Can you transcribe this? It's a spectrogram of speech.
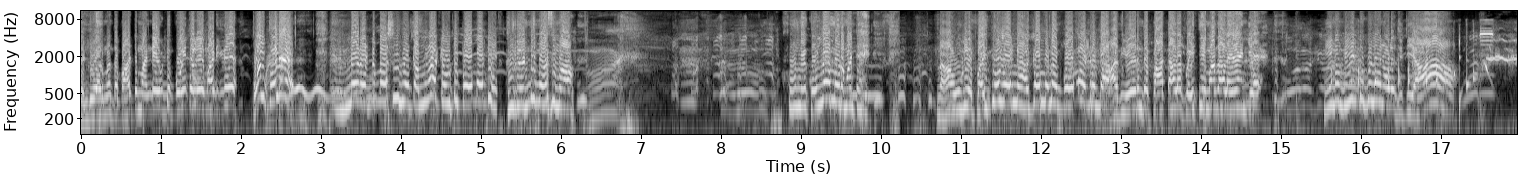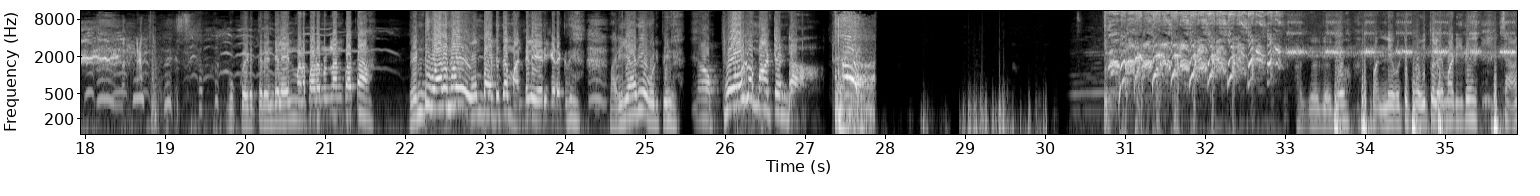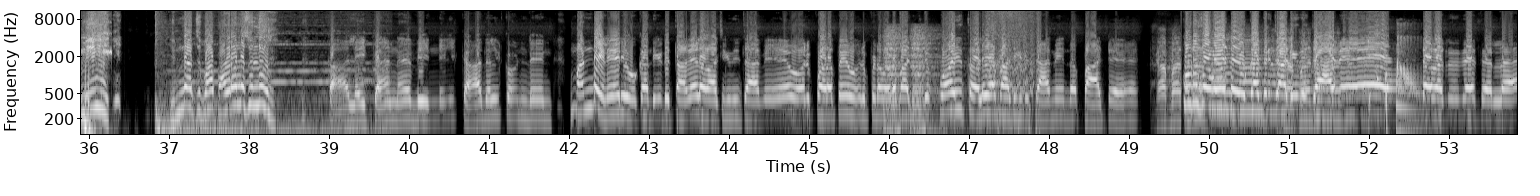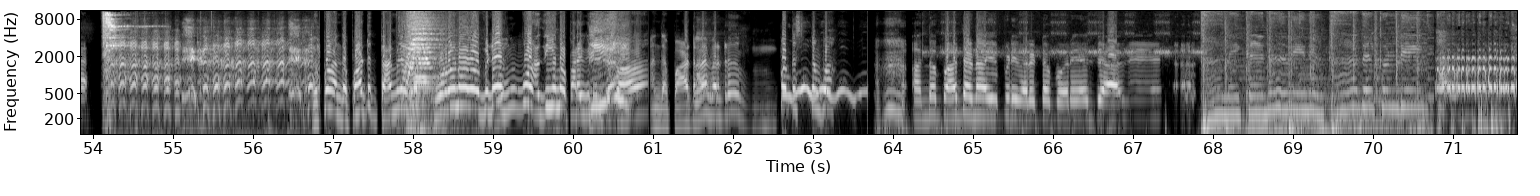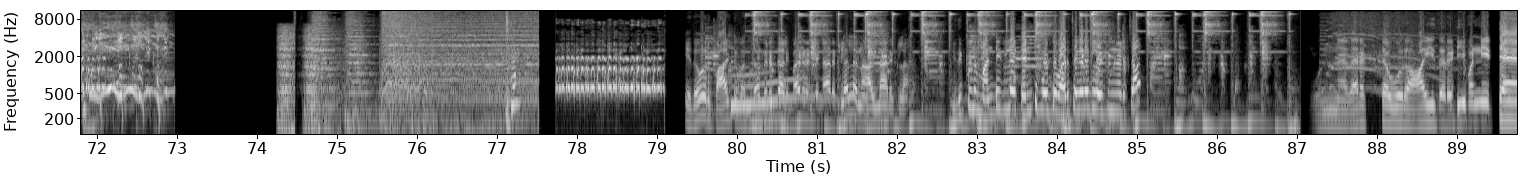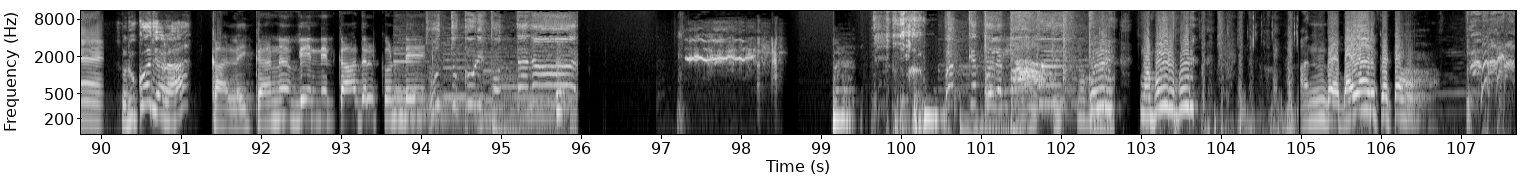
ரெண்டு வாரமா இந்த பாட்டு மண்டையை விட்டு போய் தொலைய மாட்டேங்குது. போய் தொலை. இன்னும் ரெண்டு மாசம் தமிழ்நாட்டை விட்டு போக மாட்டேன். ரெண்டு மாசமா? உன்னை கொல்லாம விட மாட்டேன். நான் உங்களை பைத்தியம் ஆக்காம நான் போக மாட்டேன்டா. அது வேற இந்த பாட்டால பைத்தியமா தான் அலையறாங்க நீனும் வீட்டுக்குள்ள நுழைஞ்சிட்டியா புக் எடுத்து ரெண்டு லைன் மனப்பாடம் பண்ணலான்னு பார்த்தா ரெண்டு வாரமா ஓம்பாட்டு தான் மண்டல ஏறி கிடக்குது. மரியாதையா ஓடி போயிரு. நான் போக மாட்டேன்டா. ஐயோ ஐயோ மண்ணை விட்டு போய் தொலைய மாட்டேங்குது. சாமி! என்னாச்சுப்பா? பதறாம சொல்லு. காலை கனவினில் காதல் கொண்டேன். மண்டையில ஏறி உட்காந்துக்கிட்டு தவையில வாசிக்குது சாமி. ஒரு பழப்பை ஒரு பிடவோட பாடிக்கிட்டு போய் தொலைய மாட்டேங்குது சாமி இந்த பாட்டு. குடுக்க போட்டு உட்காந்துட்டு சாடிக்குது சாமி. பண்றதுனே தெரியல. எப்ப அந்த பாட்டு தமிழ்ல கொரோனாவை விட ரொம்ப அதிகமா பரவிட்டு இருக்குப்பா. அந்த பாட்டெல்லாம் விரட்டுறது ரொம்ப கஷ்டம்பா அந்த பாட்ட நான் எப்படி விரட்ட போறேன் சாமி காலை கனவினில் காதல் கொண்டேன் ஏதோ ஒரு பாட்டு வந்தா விருந்தாளி மாதிரி ரெண்டு நாள் இருக்கலாம் இல்ல நாலு நாள் இருக்கலாம். இதுக்குன்னு மண்டைக்குள்ள டென்ட் போட்டு வருத்த கிடக்குல இருக்கும்னு நினைச்சா? உன்னை விரட்ட ஒரு ஆயுதம் ரெடி பண்ணிட்டேன். ருக்கோ ஜரா? கலை கனவினில் காதல் கொண்டேன் தூத்துக்குடி கொத்தனார். நான் போயிரு நான் போயிரு போயிரு. அந்த பயம் இருக்கட்டும்.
